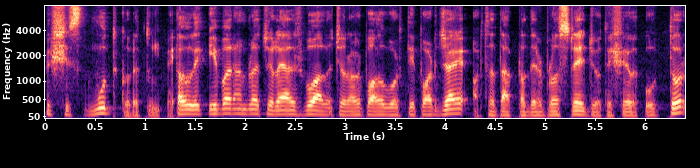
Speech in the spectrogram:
বেশি স্মুথ করে তুলবে। তাহলে এবার আমরা চলে আসব আলোচনার পরবর্তী পর্যায়ে, অর্থাৎ আপনাদের প্রশ্নে জ্যোতিষের উত্তর।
